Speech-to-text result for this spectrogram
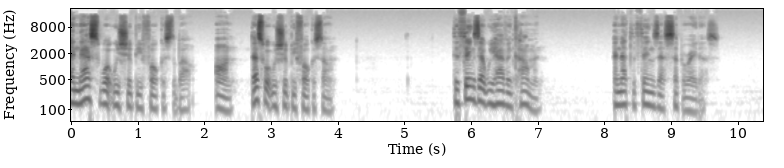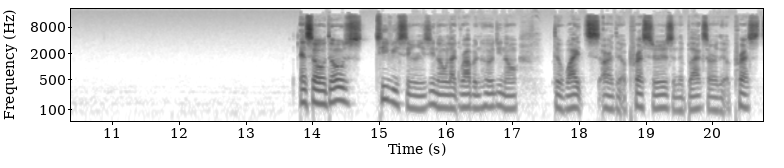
And that's what we should be focused about on. That's what we should be focused on. The things that we have in common and not the things that separate us. And so those TV series, you know, like Robin Hood, you know, the whites are the oppressors and the blacks are the oppressed.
